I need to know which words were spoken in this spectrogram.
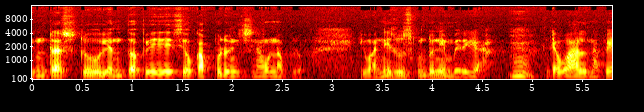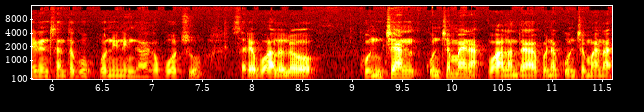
ఇంట్రెస్ట్ ఎంతో పే చేసి ఒకప్పుడు నేను చిన్నగా ఉన్నప్పుడు. ఇవన్నీ చూసుకుంటూ నేను పెరిగా. అంటే వాళ్ళ నా పేరెంట్స్ అంత గొప్పని నేను కాకపోవచ్చు. సరే వాళ్ళలో కొంచెం కొంచెమైనా వాళ్ళంత కాకపోయినా కొంచెమైనా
